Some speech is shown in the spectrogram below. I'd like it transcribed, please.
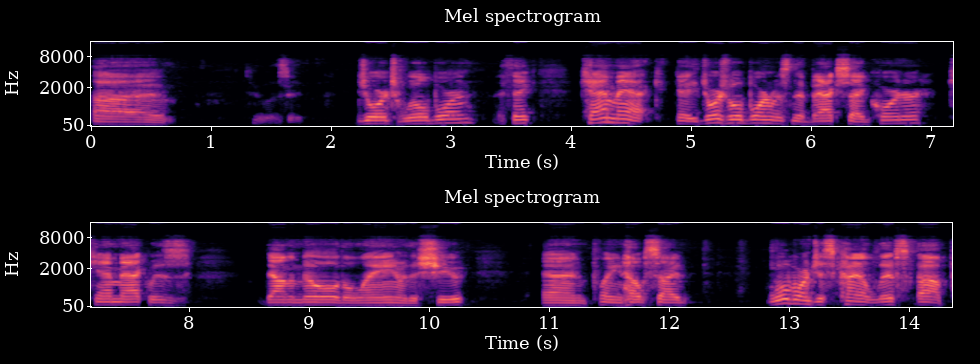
Uh, who was it? George Wilborn, I think. Cam Mack. Okay, George Wilborn was in the backside corner. Cam Mack was down the middle of the lane or the shoot and playing help side. Wilborn just kind of lifts up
